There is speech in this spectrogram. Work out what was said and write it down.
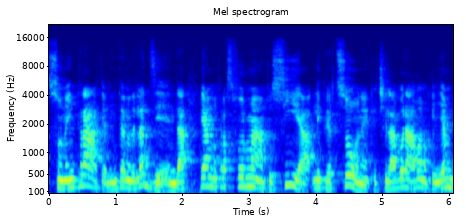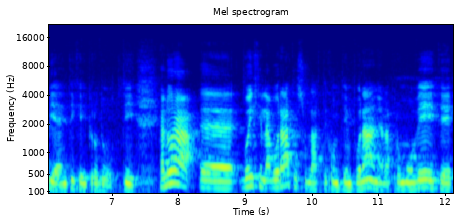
sono entrati all'interno dell'azienda e hanno trasformato sia le persone che ci lavoravano che gli ambienti che i prodotti. E allora eh, voi che lavorate sull'arte contemporanea, la promuovete,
